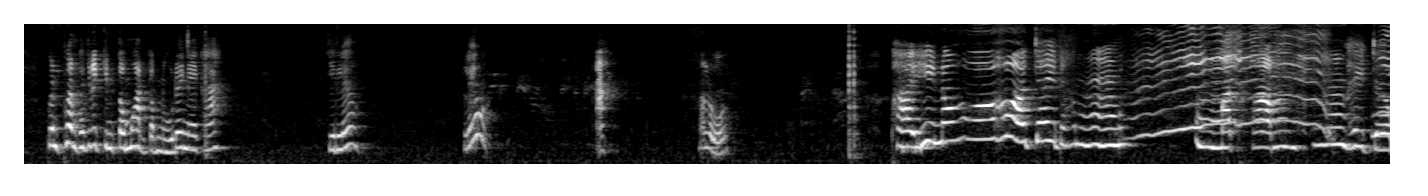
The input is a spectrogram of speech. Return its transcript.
ๆเพื่อนๆเขาจะได้กินตมอดกับหนูด้วยไงคะกินเร็วเร็วอะฮัลโหลไผ่น้อใจดำมาทำให้เจ้า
